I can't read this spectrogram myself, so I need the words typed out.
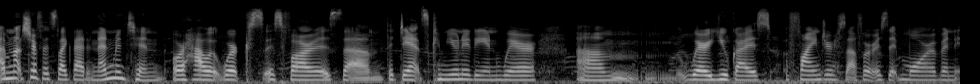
I'm not sure if it's like that in Edmonton or how it works as far as um, the dance community and where um, where you guys find yourself, or is it more of an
